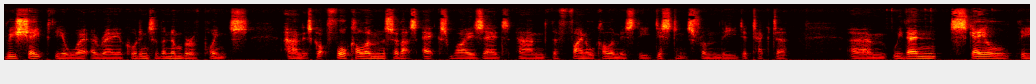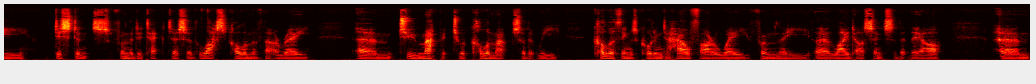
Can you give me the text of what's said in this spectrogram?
reshape the array according to the number of points and it's got four columns so that's x y z and the final column is the distance from the detector um, we then scale the distance from the detector so the last column of that array um, to map it to a color map so that we color things according to how far away from the uh, lidar sensor that they are. Um,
